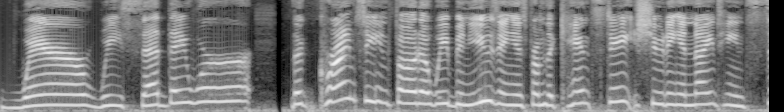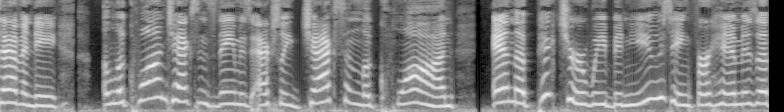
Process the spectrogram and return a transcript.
where we said they were. The crime scene photo we've been using is from the Kent State shooting in 1970. Laquan Jackson's name is actually Jackson Laquan. And the picture we've been using for him is a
